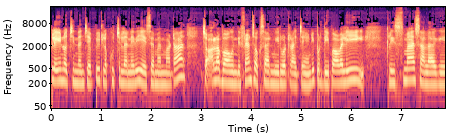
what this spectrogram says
ప్లెయిన్ వచ్చిందని చెప్పి ఇట్లా కుచ్చులు అనేది వేసామన్నమాట. చాలా బాగుంది ఫ్రెండ్స్ ఒకసారి మీరు కూడా ట్రై చేయండి. ఇప్పుడు దీపావళి క్రిస్మస్ అలాగే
